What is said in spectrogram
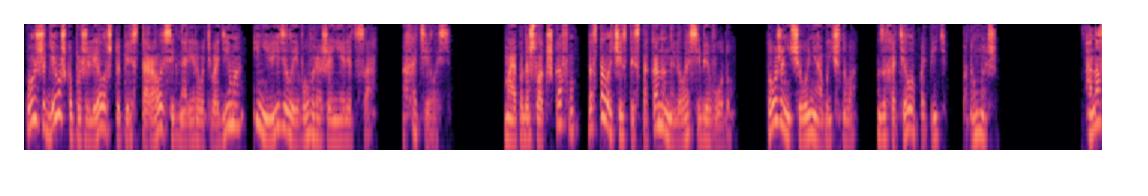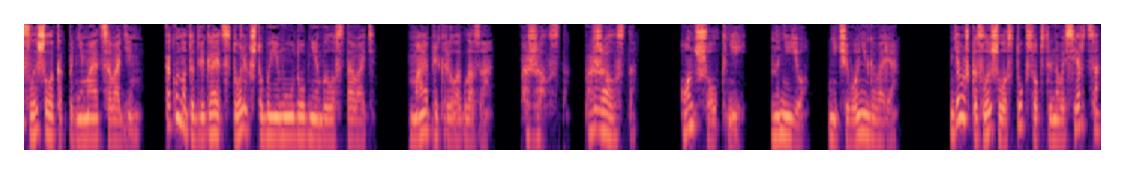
Позже девушка пожалела, что перестаралась игнорировать Вадима и не видела его выражения лица. А хотелось. Майя подошла к шкафу, достала чистый стакан и налила себе воду. Тоже ничего необычного. Захотела попить, подумаешь. Она слышала, как поднимается Вадим, как он отодвигает столик, чтобы ему удобнее было вставать. Майя прикрыла глаза. «Пожалуйста, пожалуйста». Он шел к ней, на нее, ничего не говоря. Девушка слышала стук собственного сердца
